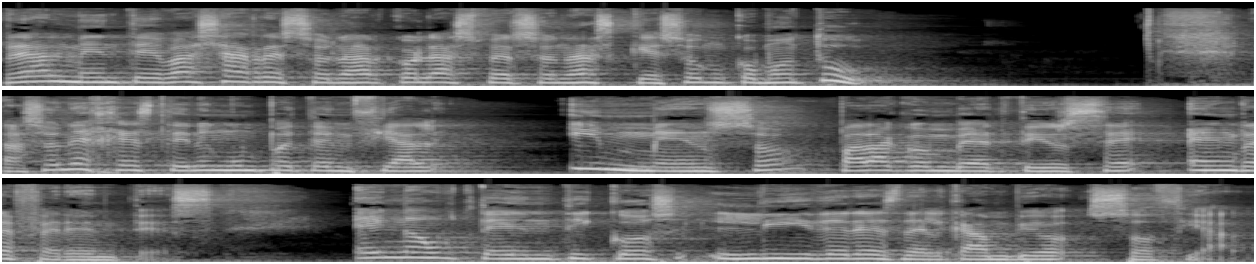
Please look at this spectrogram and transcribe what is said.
realmente vas a resonar con las personas que son como tú. Las ONGs tienen un potencial inmenso para convertirse en referentes, en auténticos líderes del cambio social.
